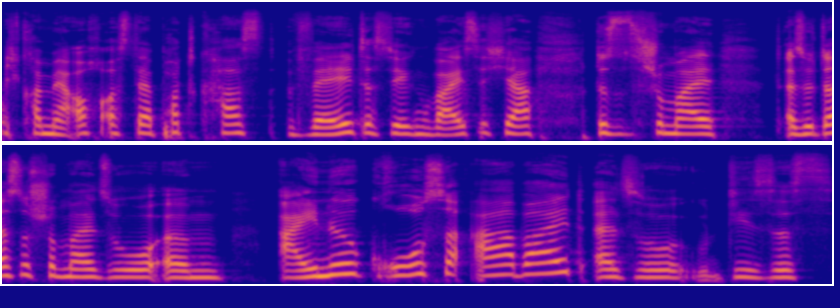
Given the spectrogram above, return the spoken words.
ich komme ja auch aus der Podcast-Welt, deswegen weiß ich ja, das ist schon mal, also das ist schon mal so ähm, eine große Arbeit. Also dieses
